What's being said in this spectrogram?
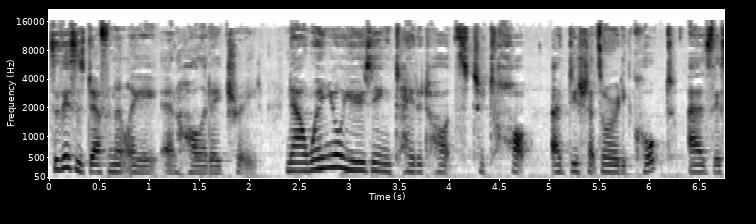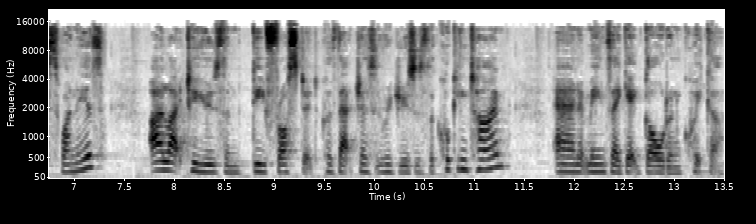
So this is definitely an holiday treat. Now, when you're using tater tots to top a dish that's already cooked, as this one is, I like to use them defrosted because that just reduces the cooking time and it means they get golden quicker.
